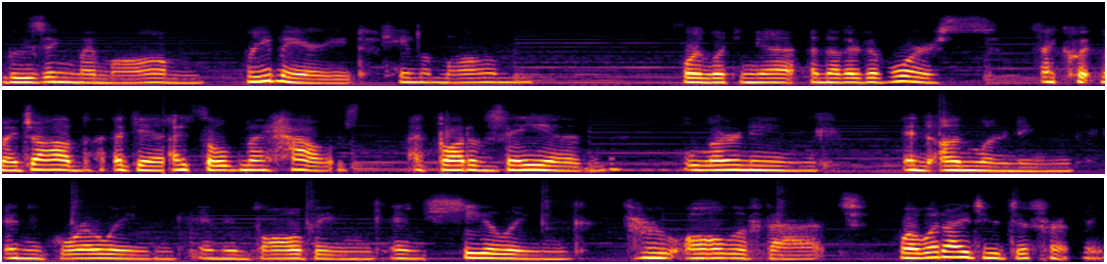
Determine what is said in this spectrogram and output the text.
losing my mom, remarried, became a mom. We're looking at another divorce. I quit my job again. I sold my house. I bought a van, learning and unlearning and growing and evolving and healing through all of that. What would I do differently?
